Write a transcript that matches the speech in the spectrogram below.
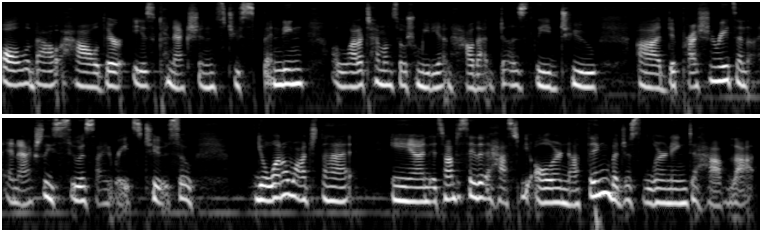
all about how there is connections to spending a lot of time on social media and how that does lead to uh, depression rates and, and actually suicide rates too. So you'll want to watch that. And it's not to say that it has to be all or nothing, but just learning to have that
